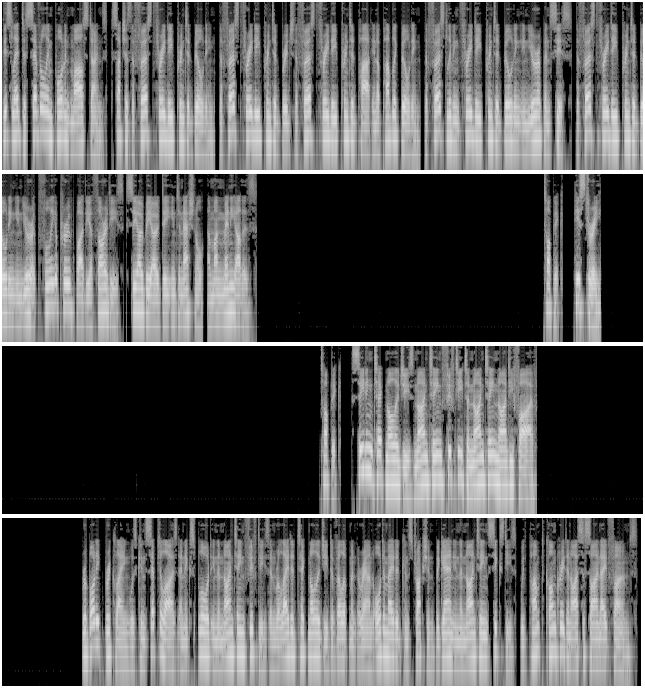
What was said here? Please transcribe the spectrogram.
This led to several important milestones, such as the first 3D printed building, the first 3D printed bridge the first 3D printed part in a public building, the first living 3D printed building in Europe and CIS, the first 3D printed building in Europe fully approved by the authorities COBOD International, among many others. History Topic: Seating technologies 1950 to 1995. Robotic bricklaying was conceptualized and explored in the 1950s and related technology development around automated construction began in the 1960s, with pumped concrete and isocyanate foams.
